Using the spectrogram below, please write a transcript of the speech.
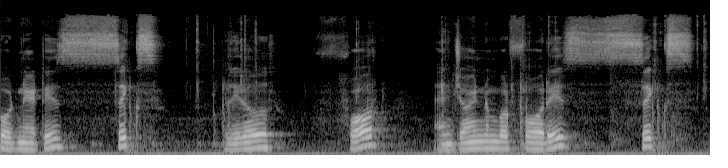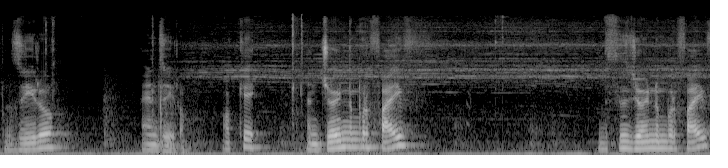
coordinate is 6 0 4 and joint number 4 is 6 0 and 0 okay. And joint number 5 this is joint number 5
